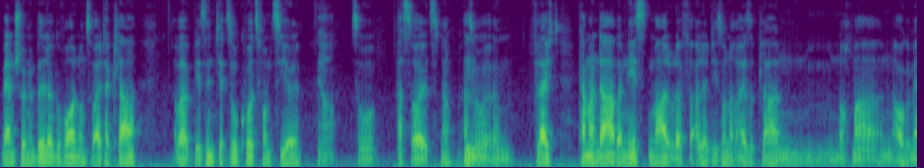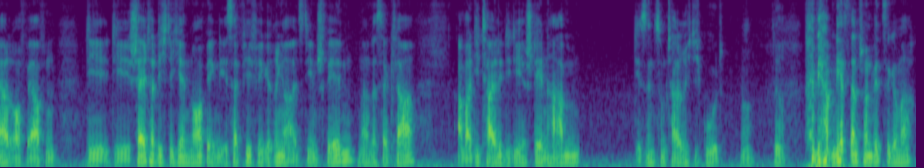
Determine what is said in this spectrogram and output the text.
wären schöne Bilder geworden und so weiter, klar. Aber wir sind jetzt so kurz vom Ziel, Ja. so, was soll's, ne? Also, Mhm. ähm, vielleicht kann man da beim nächsten Mal oder für alle, die so eine Reise planen, nochmal ein Auge mehr drauf werfen. Die, die Shelterdichte hier in Norwegen, die ist ja viel, viel geringer als die in Schweden, ne? das ist ja klar. Aber die Teile, die die hier stehen haben, die sind zum Teil richtig gut. Ne? Ja. Wir haben gestern schon Witze gemacht,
